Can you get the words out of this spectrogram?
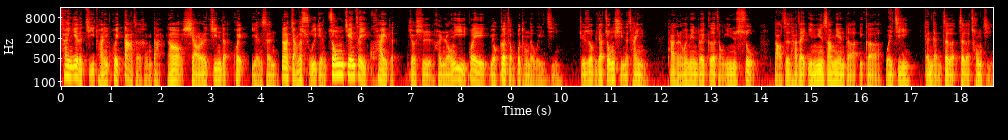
餐饮业的集团会大者恒大，然后小而精的会延伸。那讲的俗一点，中间这一块的，就是很容易会有各种不同的危机。就是说，比较中型的餐饮，它可能会面对各种因素，导致它在营运上面的一个危机等等，这个这个冲击。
